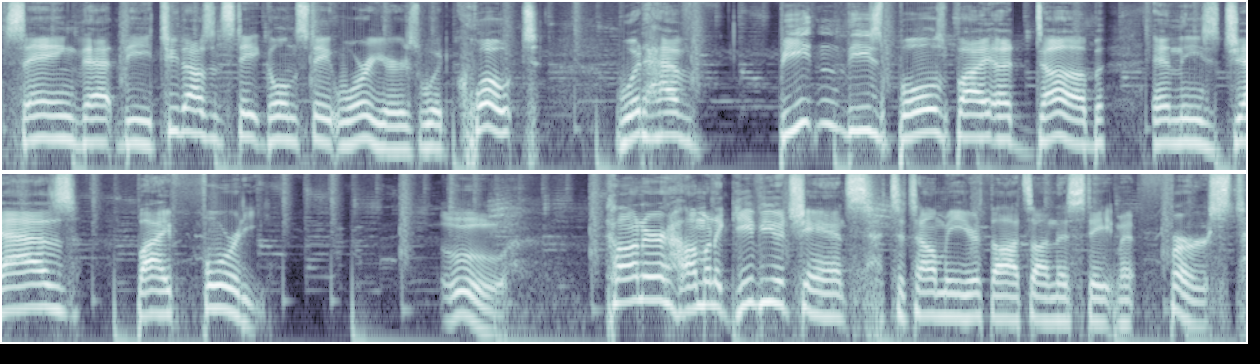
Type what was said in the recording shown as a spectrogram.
saying that the 2000 State Golden State Warriors would, quote, would have beaten these Bulls by a dub and these Jazz by 40. Ooh, Connor, I'm going to give you a chance to tell me your thoughts on this statement first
